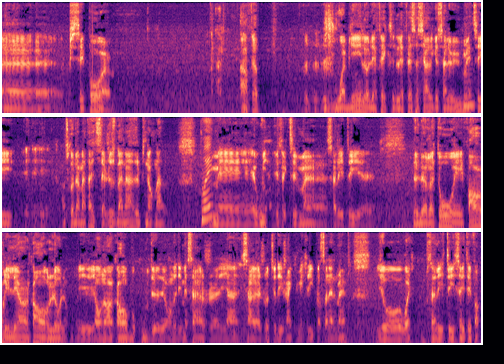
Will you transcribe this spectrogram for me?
Euh, Puis c'est pas... euh, en fait, je vois bien l'effet social que ça a eu, mais tu sais, euh, en tout cas dans ma tête, c'était juste banal puis normal. Oui. Mais oui, effectivement, ça a été. euh, le, retour est fort, il est encore là, là. Et on a encore beaucoup de. On a des messages, il, s'en rajoute, il y a des gens qui m'écrivent personnellement. Il y a, ouais, ça a été, ça a été fort.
